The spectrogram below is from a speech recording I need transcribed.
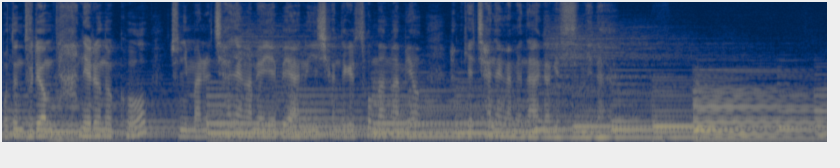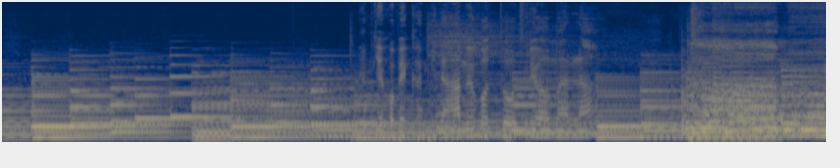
모든 두려움 다 내려놓고 주님만을 찬양하며 예배하는 이 시간 되길 소망하며 함께 찬양하며 나아가겠습니다. 고백합니다. 아무것도 두려워 말라. 아무것도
